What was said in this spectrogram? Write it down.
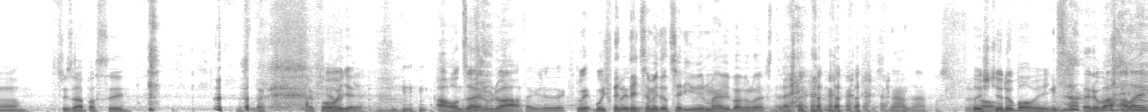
a, tři zápasy tak, tak v pohodě. A Honza jenom dva, takže kli, buď v klidu. Teď, teď se mi to celý Virma vybavilo, jak jste 16 zápasů. To ještě doba, víš? To je doba, ale...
